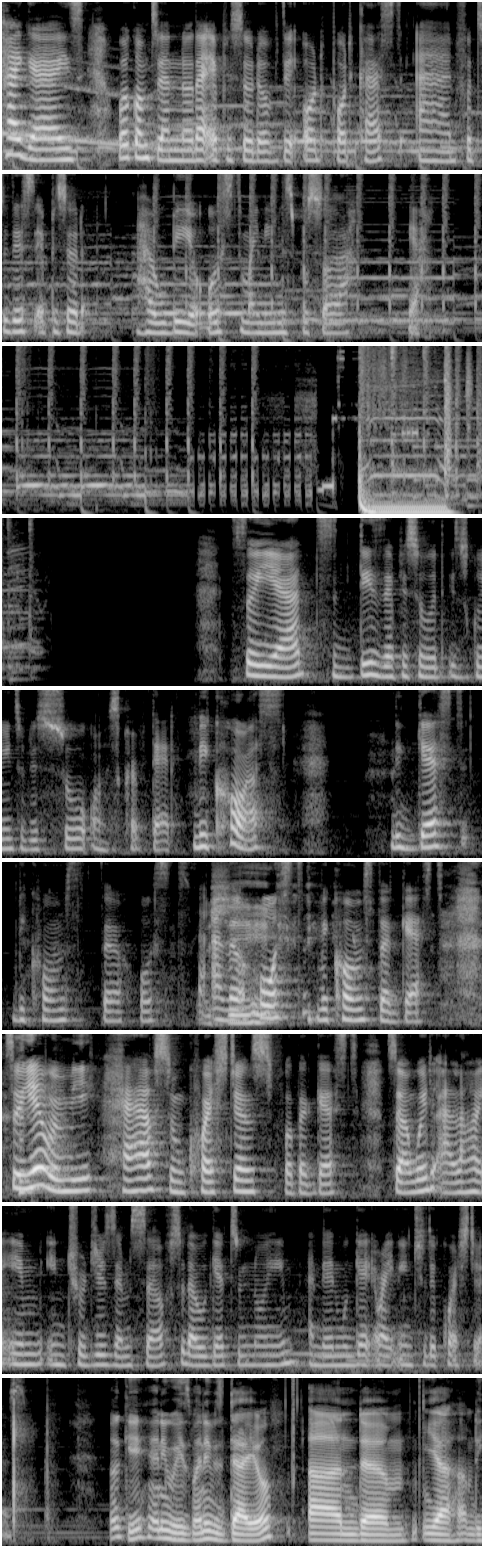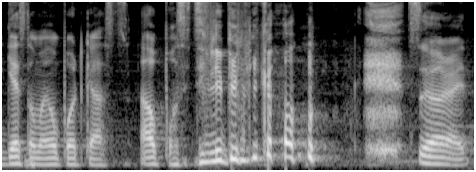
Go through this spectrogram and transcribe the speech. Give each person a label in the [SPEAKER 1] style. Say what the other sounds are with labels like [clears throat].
[SPEAKER 1] Hi, guys. Welcome to another episode of the Odd Podcast. And for today's episode, I will be your host. My name is Busola. Yeah. So, yeah, today's episode is going to be so unscripted because the guest becomes the host and the host [laughs] becomes the guest. So here with me, I have some questions for the guest. So I'm going to allow him introduce himself so that we get to know him and then we'll get right into the questions.
[SPEAKER 2] Okay, anyways, my name is Dayo, and um, yeah, I'm the guest on my own podcast, How Positively [laughs] Biblical. [laughs] so, all right.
